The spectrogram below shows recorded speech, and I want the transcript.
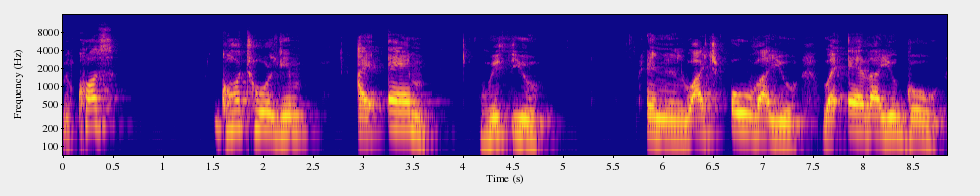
Because God told him, I am with you and will watch over you wherever you go,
